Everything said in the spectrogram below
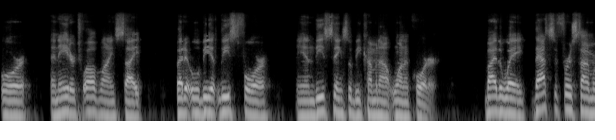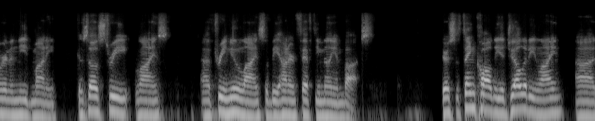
or an eight or 12-line site, but it will be at least four, and these things will be coming out one a quarter. By the way, that's the first time we're going to need money, because those three lines uh, three new lines will be 150 million bucks. There's a thing called the agility line. Uh,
